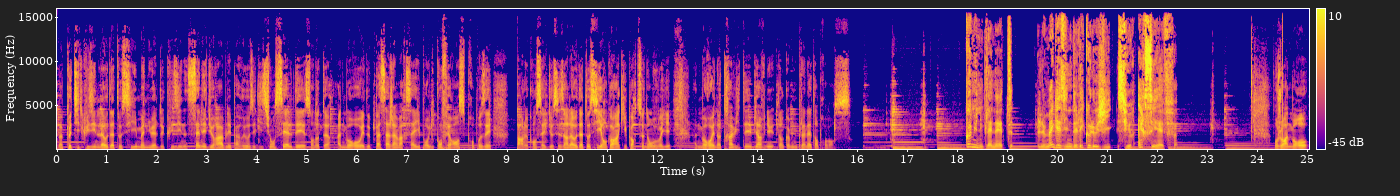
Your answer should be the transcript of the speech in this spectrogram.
Ma petite cuisine Laudato Si, manuel de cuisine saine et durable, est paru aux éditions CLD. Son auteur, Anne Moreau, est de passage à Marseille pour une conférence proposée par le Conseil diocésain Laudato Si. Encore un qui porte ce nom, vous voyez. Anne Moreau est notre invitée. Bienvenue dans Comme une planète en Provence. Comme une planète, le magazine de l'écologie sur RCF. Bonjour Anne Moreau.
